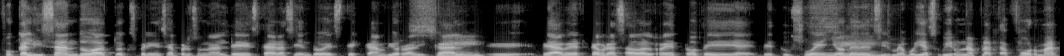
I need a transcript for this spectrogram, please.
focalizando a tu experiencia personal de estar haciendo este cambio radical, Sí. eh, de haberte abrazado al reto de, de tu sueño, de decir, me voy a subir una plataforma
